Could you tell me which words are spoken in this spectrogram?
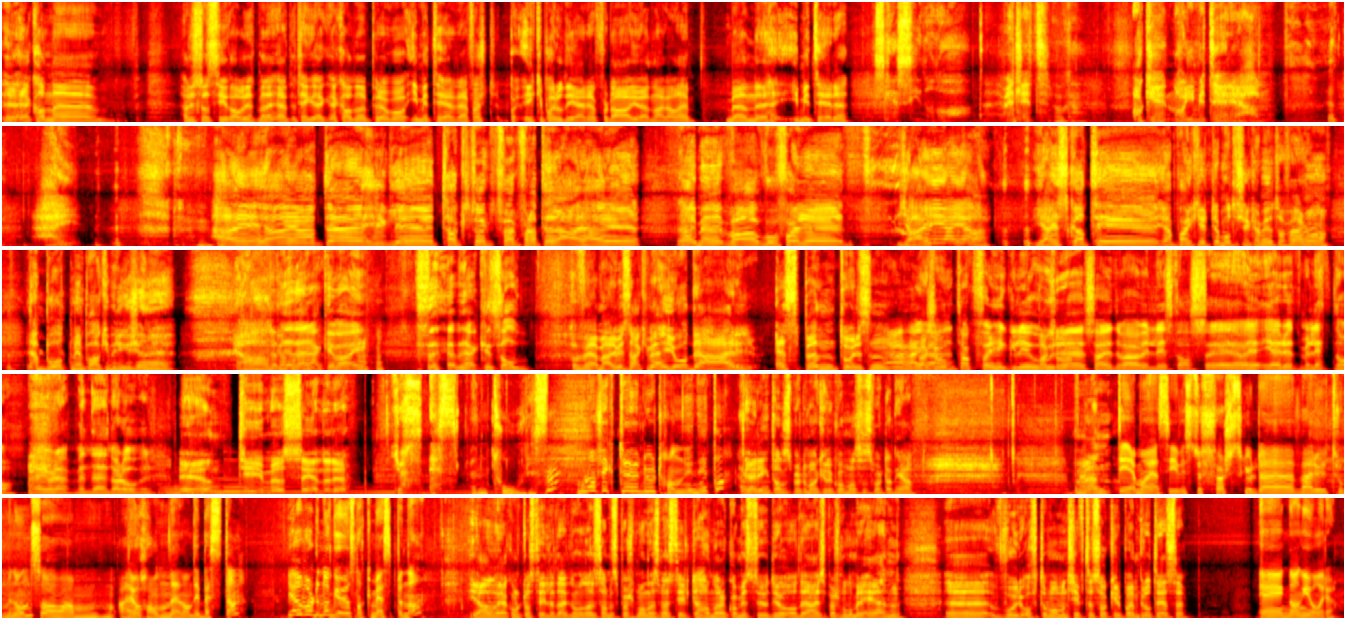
jeg, jeg kan eh, Jeg har lyst til å si navnet ditt, men jeg, tenker jeg, jeg kan prøve å imitere deg først. Ikke parodiere, for da gjør jeg narr av deg, men uh, imitere. Skal jeg si noe nå? Vent litt. Ok. Ok, nå imiterer jeg han. Hei. Hei, ja, ja, det er hyggelig. Takk, takk, takk for at dere er her. Jeg mener, hva, hvorfor eh, Ja, ja, ja. Jeg skal til Jeg parkerte motorsykkelen min utafor her nå. Ja, båten min på Aker Brygge, skjønner du. Ja, Det der er ikke vei. Det er ikke sånn. Hvem er det vi snakker med? Jo, det er Espen Thoresen. Ja, hei, Vær så god. Takk for hyggelige ord, ha. eh, Sai. Det var veldig stas. Eh, Jeg, jeg rødmer lett nå. Jeg gjør det, Men eh, nå er det over. En time senere. Jøss, Espen Thoresen? Hvordan fikk du lurt han inn hit, da? Jeg ringte han og spurte om han kunne komme, og så svarte han ja. Men Det må jeg si. Hvis du først skulle være utro med noen, så er jo han en av de beste. Ja, Var det noe gøy å snakke med Espen, da? Ja, og jeg kommer til å stille deg noen av de samme spørsmålene som jeg stilte han når han kom i studio, og det er spørsmål nummer én. Uh, hvor ofte må man skifte sokker på en protese? En gang i året.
